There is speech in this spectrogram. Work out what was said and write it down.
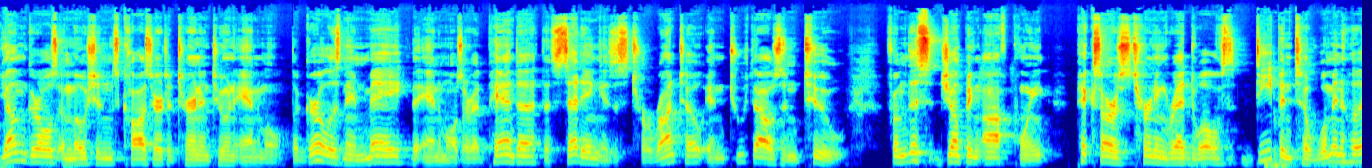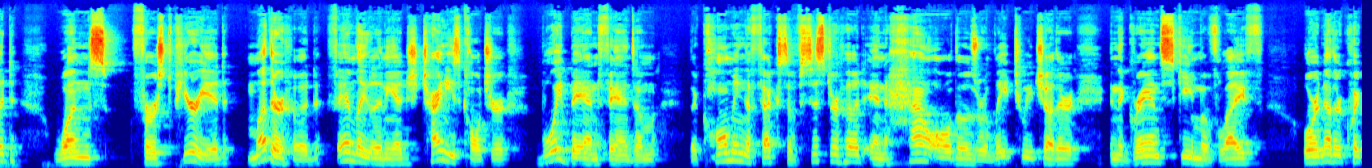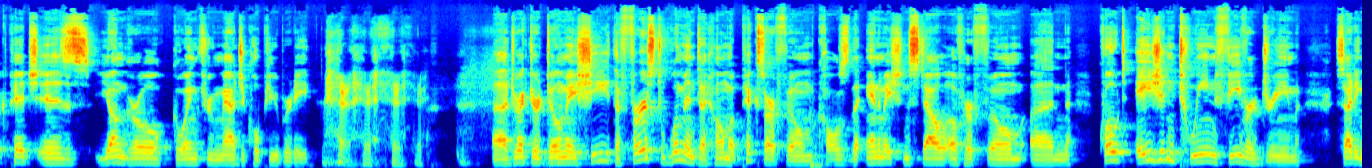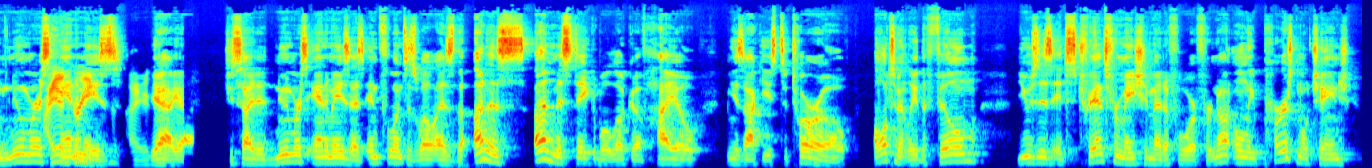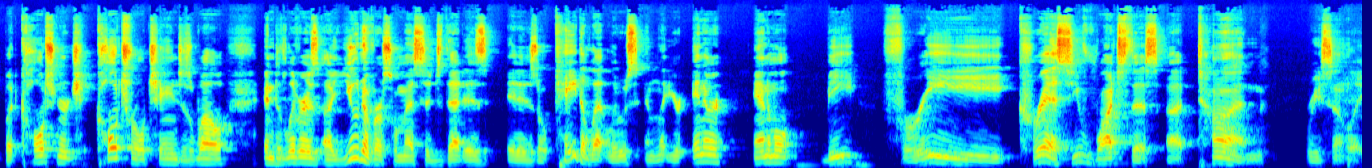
Young girl's emotions cause her to turn into an animal. The girl is named May, the animal is a red panda, the setting is Toronto in 2002. From this jumping off point, Pixar's Turning Red delves deep into womanhood, one's first period, motherhood, family lineage, Chinese culture, boy band fandom, the calming effects of sisterhood, and how all those relate to each other in the grand scheme of life. Or another quick pitch is young girl going through magical puberty. uh, director Domee Shi, the first woman to helm a Pixar film, calls the animation style of her film an quote Asian tween fever dream, citing numerous animes. Yeah, yeah. She cited numerous animes as influence, as well as the un- unmistakable look of Hayao Miyazaki's Totoro. Ultimately, the film uses its transformation metaphor for not only personal change, but culture, cultural change as well, and delivers a universal message that is it is okay to let loose and let your inner animal be free. Chris, you've watched this a ton recently.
